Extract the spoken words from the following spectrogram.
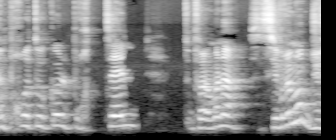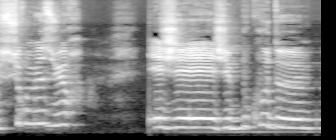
un protocole pour tel. Enfin voilà, c'est vraiment du sur-mesure. Et j'ai beaucoup de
